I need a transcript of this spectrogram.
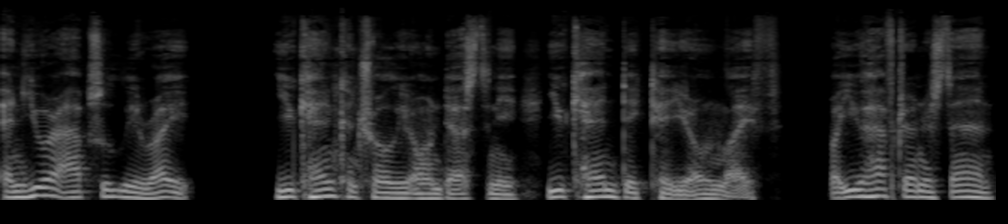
And you are absolutely right. You can control your own destiny. You can dictate your own life, but you have to understand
